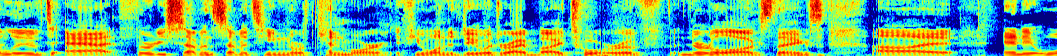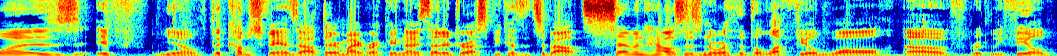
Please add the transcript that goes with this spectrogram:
lived at 3717 North Kenmore. If you want to do a drive-by tour of Nerdalogs things, uh, and it was if you know the Cubs fans out there might recognize that address because it's about seven houses north of the left field wall of Wrigley Field.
